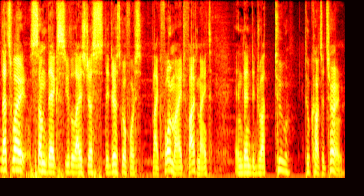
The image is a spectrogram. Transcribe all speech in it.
that's why some decks utilize just they just go for like four might, five might, and then they draw two two cards a turn,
